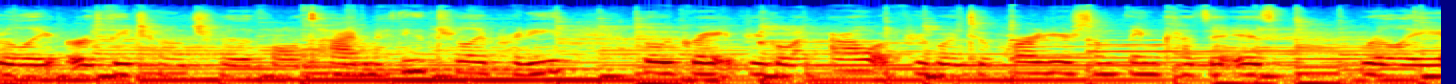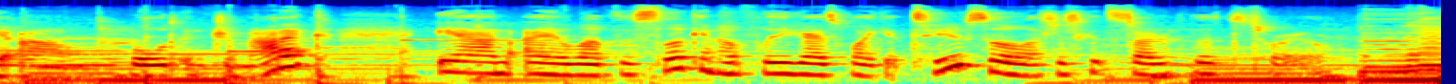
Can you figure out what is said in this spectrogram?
really earthy tones for the fall time. I think it's really pretty. It would be great if you're going out, if you're going to a party or something because it is really um, bold and dramatic. And I love this look and hopefully you guys will like it too. So let's just get started with the tutorial.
